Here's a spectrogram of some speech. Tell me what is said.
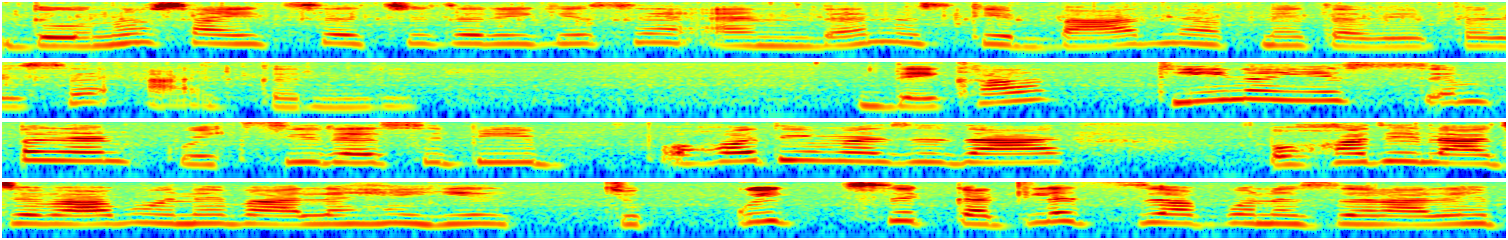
दोनों साइड से अच्छी तरीके से एंड देन उसके बाद मैं अपने तवे पर इसे ऐड करूँगी। देखा? थी ना ये सिंपल एंड क्विक सी रेसिपी बहुत ही मज़ेदार, बहुत ही लाजवाब होने वाले हैं। ये जो क्विक से कटलेट्स जो आपको नज़र आ रहे हैं,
